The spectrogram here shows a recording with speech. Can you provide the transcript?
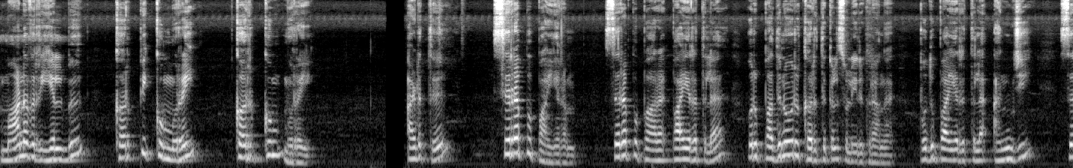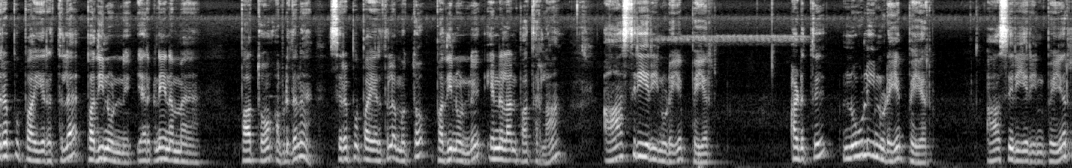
மாணவர் இயல்பு கற்பிக்கும் முறை கற்கும் முறை. அடுத்து சிறப்பு பாயிரம். சிறப்பு பாய பாயிரத்தில் ஒரு பதினோரு கருத்துக்கள் சொல்லியிருக்கிறாங்க. பொது பாயிரத்தில் அஞ்சு சிறப்பு பாயிரத்தில் பதினொன்று ஏற்கனவே நம்ம பார்த்தோம். அப்படி தானே சிறப்பு பாயிரத்தில் மொத்தம் பதினொன்று என்னலான்னு பார்த்துடலாம் ஆசிரியரினுடைய பெயர். அடுத்து நூலினுடைய பெயர். ஆசிரியரின் பெயர்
